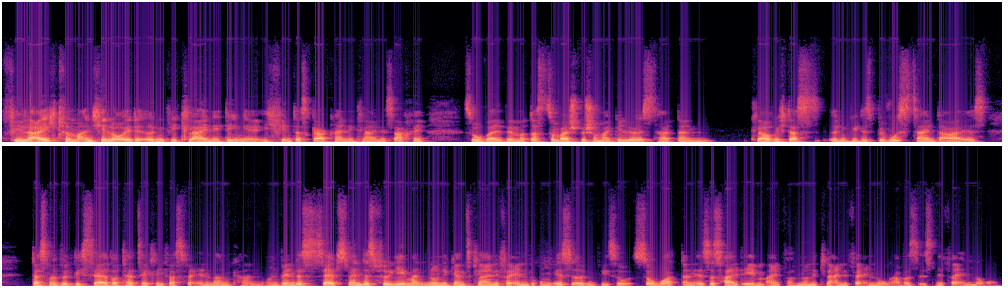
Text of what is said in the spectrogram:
vielleicht für manche Leute irgendwie kleine Dinge. Ich finde das gar keine kleine Sache. So, weil wenn man das zum Beispiel schon mal gelöst hat, dann glaube ich, dass irgendwie das Bewusstsein da ist, dass man wirklich selber tatsächlich was verändern kann. Und wenn das, selbst wenn das für jemand nur eine ganz kleine Veränderung ist, irgendwie so, so what, dann ist es halt eben einfach nur eine kleine Veränderung, aber es ist eine Veränderung.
